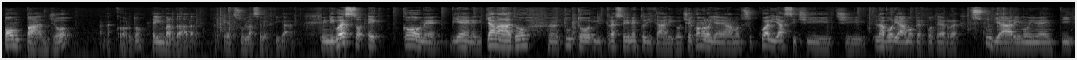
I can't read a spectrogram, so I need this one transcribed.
pompaggio, d'accordo, e imbardata, perché è sull'asse verticale. Quindi questo è come viene chiamato eh, tutto il trasferimento di carico, cioè come lo chiamiamo, su quali assi ci, ci lavoriamo per poter studiare i movimenti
